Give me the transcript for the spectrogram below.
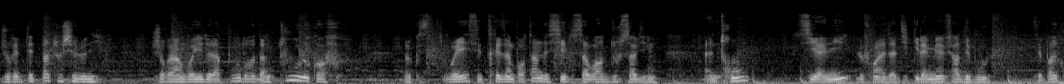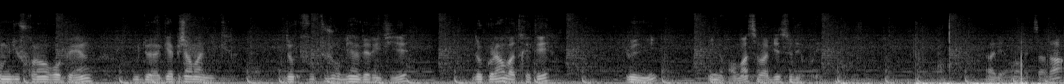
j'aurais peut-être pas touché le nid. J'aurais envoyé de la poudre dans tout le coffre. Donc vous voyez, c'est très important d'essayer de savoir d'où ça vient. Un trou, a un nid, le frelon asiatique, il aime bien faire des boules. C'est pas comme du frelon européen ou de la guêpe germanique. Donc il faut toujours bien vérifier. Donc là, on va traiter le nid. Et normalement, ça va bien se dérouler. Allez, on va mettre ça là.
